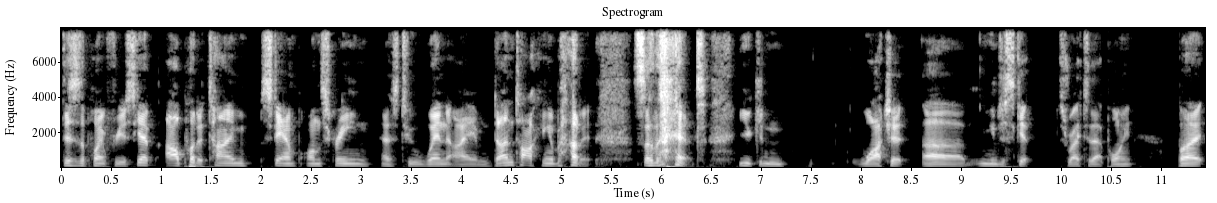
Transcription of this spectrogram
this is the point for you to skip. I'll put a time stamp on screen as to when I am done talking about it, so that you can watch it. Uh, you can just skip right to that point. But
